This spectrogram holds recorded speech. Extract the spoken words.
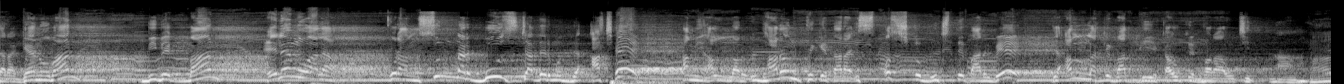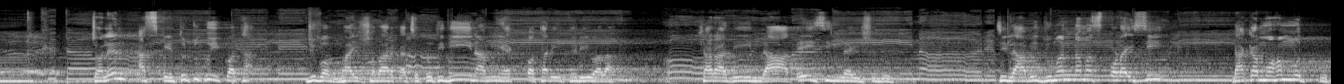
যারা জ্ঞানবান, বিবেকবান, এলেমওয়ালা, কোরআন সুন্নার বুঝ যাদের মধ্যে আছে, আমি আল্লাহর উদাহরণ থেকে তারা স্পষ্ট বুঝতে পারবে যে আল্লাহকে বাদ দিয়ে কাউকে ধরা উচিত না। চলেন, আজকে এতটুকুই কথা। যুবক ভাই সবার কাছে প্রতিদিন আমি এক কথারই ফেরিওয়ালা। সারা দিন রাত এই চিল্লাই শুধু। চিল্লা, আমি জুমার নামাজ পড়াইছি ঢাকা মোহাম্মদপুর।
